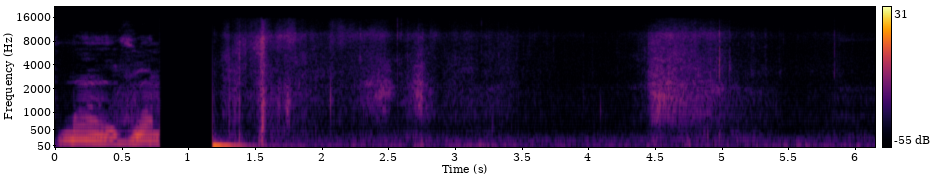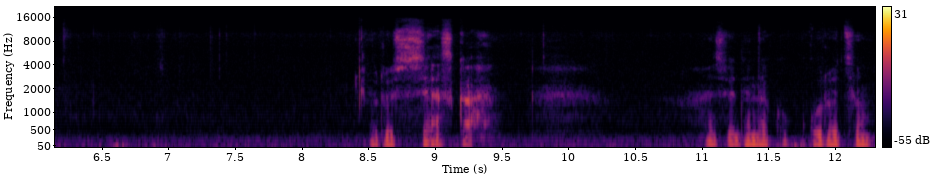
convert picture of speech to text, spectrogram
Mă, zona. Ruseasca. Hai să vedem dacă o curățăm.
